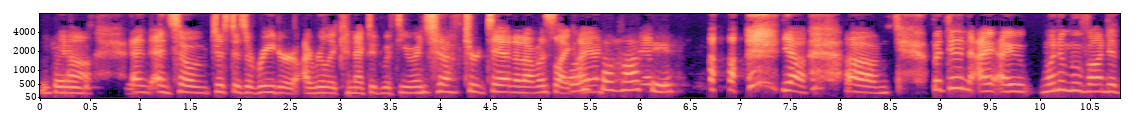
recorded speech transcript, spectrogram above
Very yeah, true. and and so just as a reader, I really connected with you in chapter ten, and I was like, I'm so happy. yeah. Um, but then I, I want to move on to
